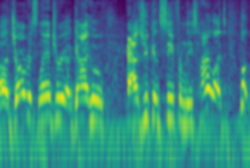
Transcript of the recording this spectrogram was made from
Uh, Jarvis Landry, a guy who, as you can see from these highlights, look.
